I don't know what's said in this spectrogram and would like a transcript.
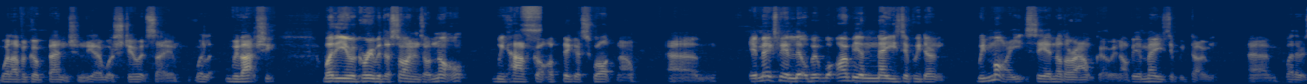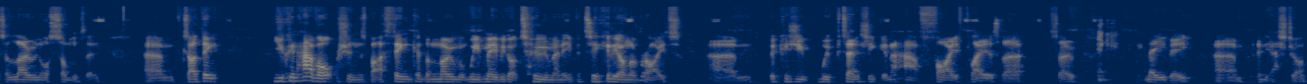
we'll have a good bench, and you know what Stuart's saying. Well, we've actually, whether you agree with the signings or not, we have got a bigger squad now. Um, it makes me a little bit. I'd be amazed if we don't. We might see another outgoing. I'd be amazed if we don't, um, whether it's a loan or something. Because I think you can have options, but I think at the moment we've maybe got too many, particularly on the right, um, because you we're potentially going to have five players there. So maybe. Um, and yes, John,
